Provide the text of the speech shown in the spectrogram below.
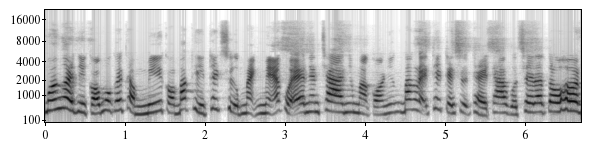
Mỗi người thì có một cái thẩm mỹ Có bác thì thích sự mạnh mẽ của Enencha Nhưng mà có những bác lại thích cái sự thể thao của Cerato hơn.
